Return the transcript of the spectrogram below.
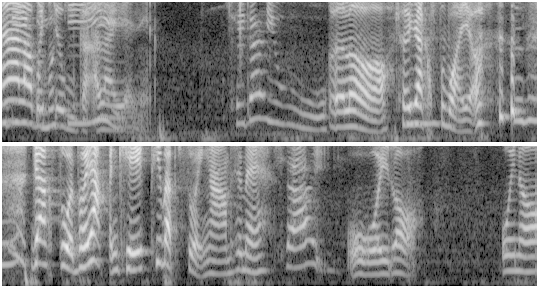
หน้าเราไปจุ่มกับอะไรอะเนี่ย ใช้ได้อยู่ เออเหรอ เธออยากสวยเหรอ อยากสวยเพราะอยากเป็นเค้กที่แบบสวยงามใช่ไหม ใช่ โอ้ยเหรอ โอ้ยเนา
